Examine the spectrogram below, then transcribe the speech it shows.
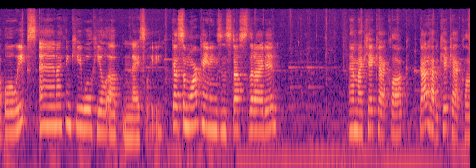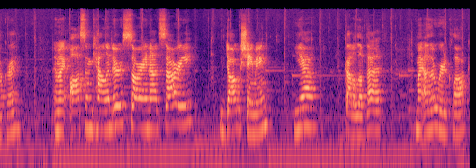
couple of weeks and I think he will heal up nicely. Got some more paintings and stuffs that I did. And my Kit Kat clock. Gotta have a Kit Kat clock, right? And my awesome calendar. Sorry, not sorry. Dog shaming. Yeah, gotta love that. My other weird clock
